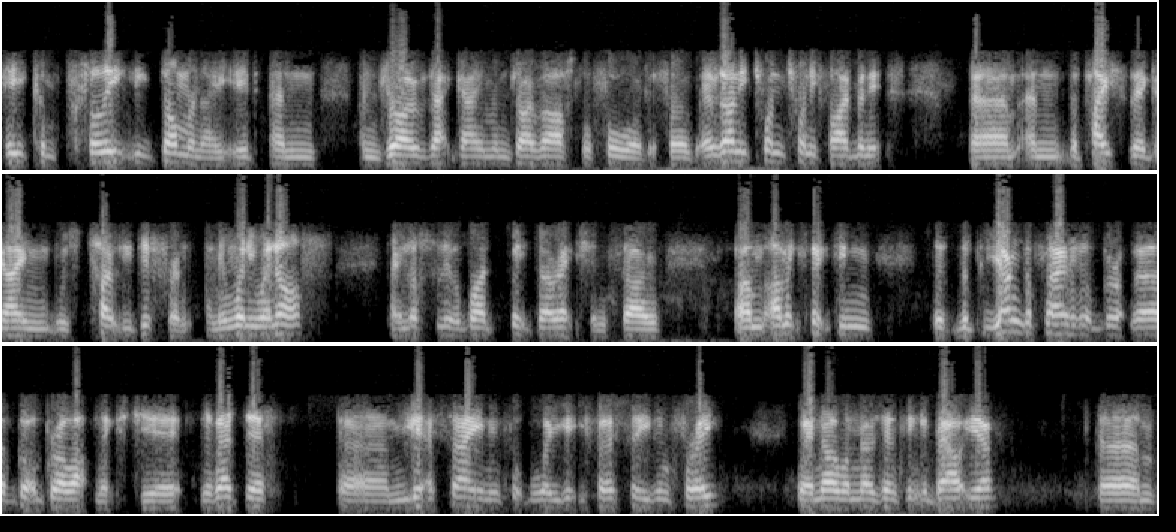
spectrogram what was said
he completely dominated and, and drove that game and drove Arsenal forward. So it was only 20, 25 minutes, um, and the pace of their game was totally different. And then when he went off, they lost a little bit direction. So um, I'm expecting the, the younger players have got, uh, got to grow up next year. They've had their um, you get a saying in football where you get your first season free, where no one knows anything about you. Um,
